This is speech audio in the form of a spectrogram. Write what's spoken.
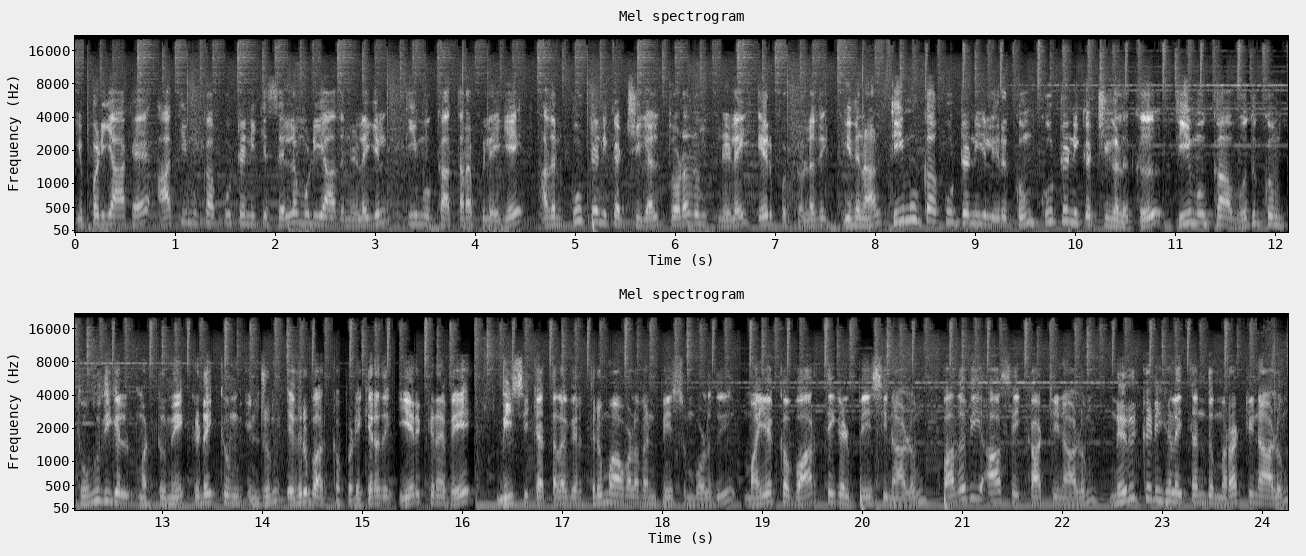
இப்படியாக அதிமுக கூட்டணிக்கு செல்ல முடியாத நிலையில் திமுக தரப்பிலேயே அதன் கூட்டணி கட்சிகள் தொடரும் நிலை ஏற்பட்டுள்ளது. இதனால் திமுக கூட்டணியில் இருக்கும் கூட்டணி கட்சிகளுக்கு திமுக ஒதுக்கும் தொகுதிகள் மட்டுமே கிடைக்கும் என்றும் எதிர்பார்க்கப்படுகிறது. ஏற்கனவே விசிக தலைவர் திருமாவளவன் பேசும் பொழுது மயக்க வார்த்தைகள் பேசினாலும் பதவி ஆசை காட்டினாலும் நெருக்கடிகளை தந்து மிரட்டினாலும்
